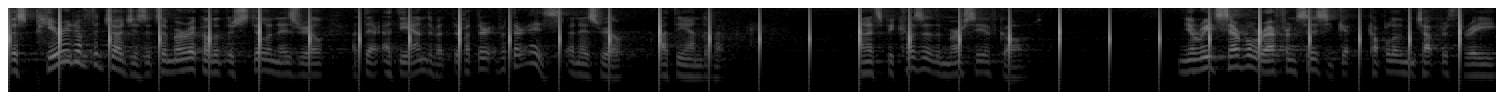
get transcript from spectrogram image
this period of the judges, it's a miracle that there's still an Israel at the, at the end of it. But there, but there is an Israel at the end of it. And it's because of the mercy of God. And you'll read several references, you get a couple of them in chapter 3,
